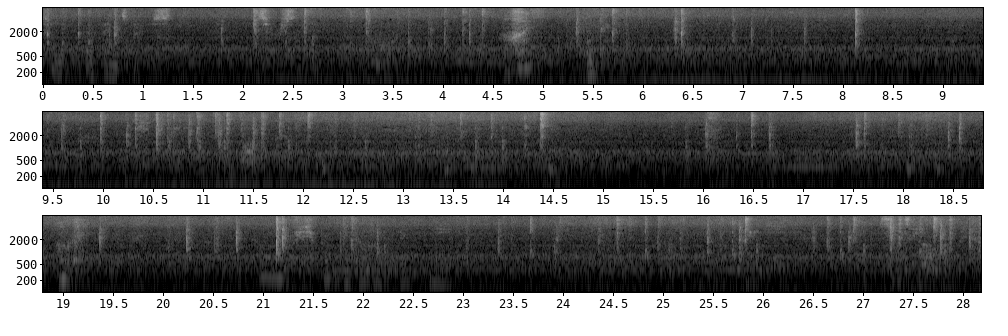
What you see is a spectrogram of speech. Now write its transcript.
keep the fence post? Seriously. okay. Okay. I don't know if she should bring my dog with me. Since I took my dog.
